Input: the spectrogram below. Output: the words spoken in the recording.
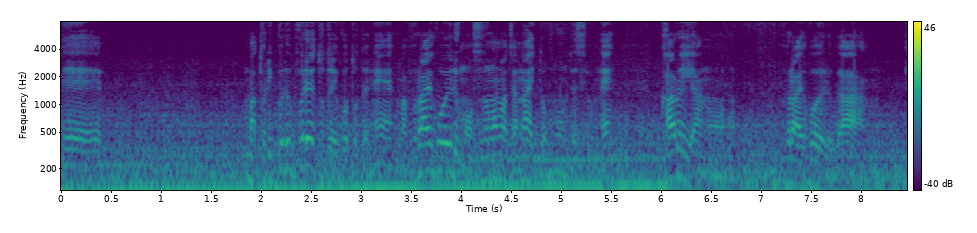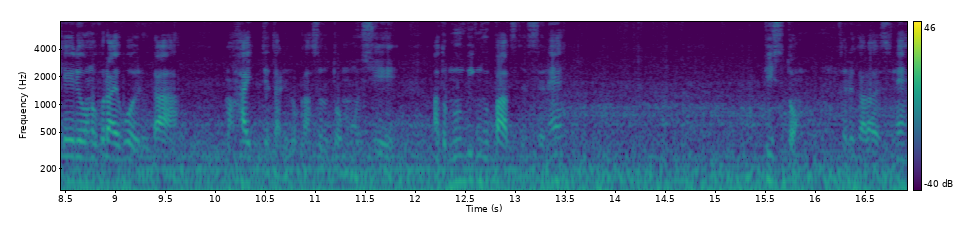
で、まあ、トリプルプレートということでね、まあ、フライホイールもそのままじゃないと思うんですよね。軽いあのフライホイールが軽量のフライホイールが、まあ、入ってたりとかすると思うしあとムービングパーツですよね。ピストンそれからですね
